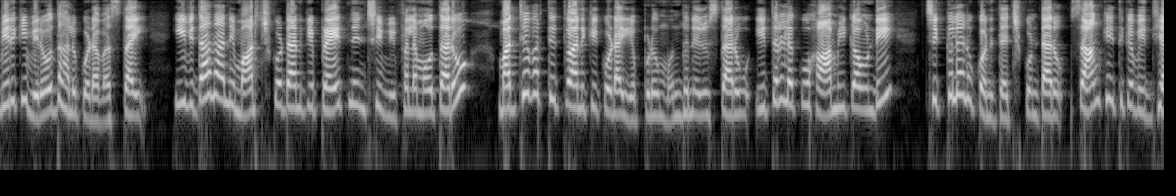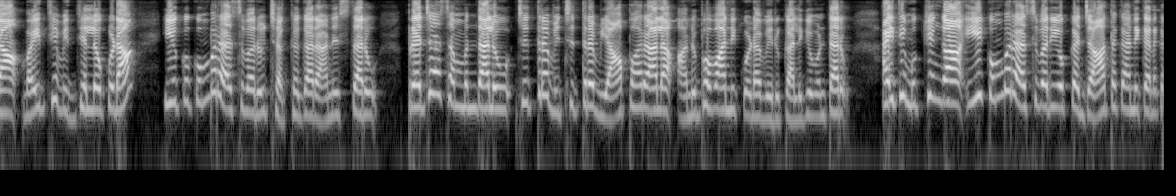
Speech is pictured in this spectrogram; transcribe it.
వీరికి విరోధాలు కూడా వస్తాయి. ఈ విధానాన్ని మార్చుకోవడానికి ప్రయత్నించి విఫలమవుతారు. మధ్యవర్తిత్వానికి కూడా ఎప్పుడూ ముందు నిలుస్తారు. ఇతరులకు హామీగా ఉండి చిక్కులను కొని తెచ్చుకుంటారు. సాంకేతిక విద్య వైద్య విద్యల్లో కూడా ఈ యొక్క కుంభరాశి వారు చక్కగా రాణిస్తారు. ప్రజా సంబంధాలు చిత్ర విచిత్ర వ్యాపారాల అనుభవాన్ని కూడా వీరు కలిగి ఉంటారు. అయితే ముఖ్యంగా ఈ కుంభరాశి వారి యొక్క జాతకాన్ని కనుక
